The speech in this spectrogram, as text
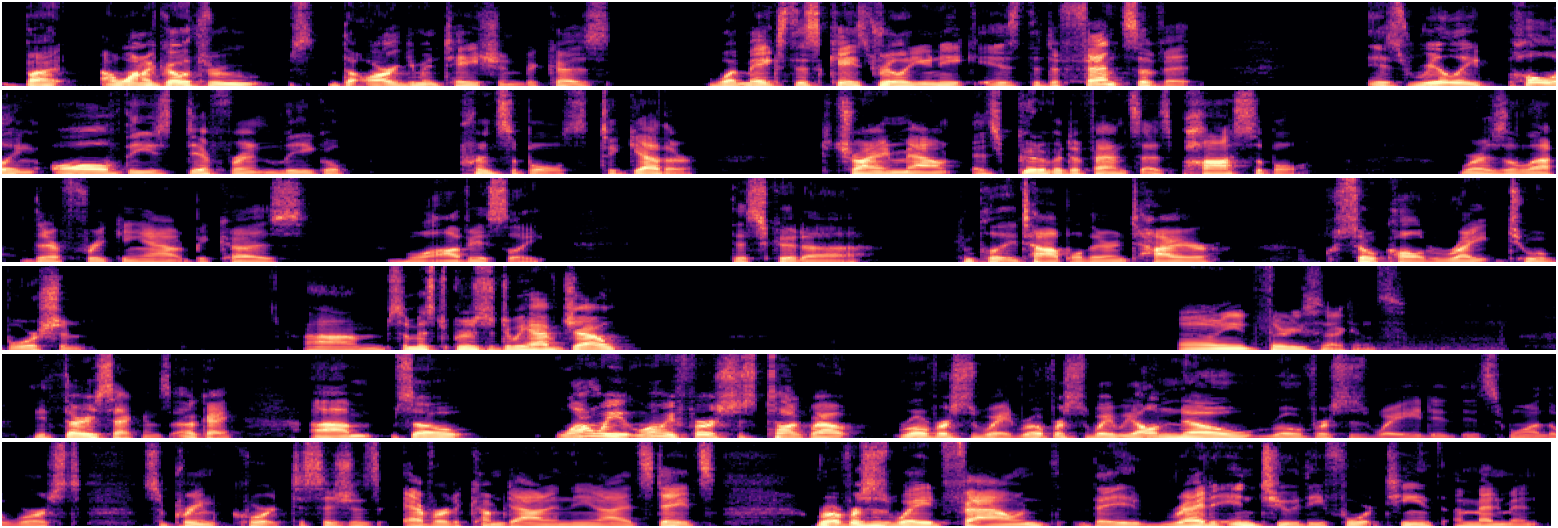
but I want to go through the argumentation because what makes this case really unique is the defense of it is really pulling all of these different legal principles together to try and mount as good of a defense as possible. Whereas the left, they're freaking out because, well, obviously, this could uh, completely topple their entire so-called right to abortion. Um, so, Mr. Producer, do we have Joe? I need 30 seconds. Need 30 seconds. Okay. Um, so why don't we why don't we first just talk about Roe versus Wade? Roe versus Wade. We all know Roe versus Wade. It- It's one of the worst Supreme Court decisions ever to come down in the United States. Roe versus Wade found they read into the Fourteenth Amendment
